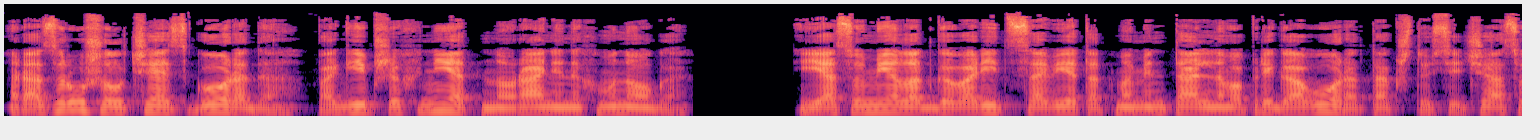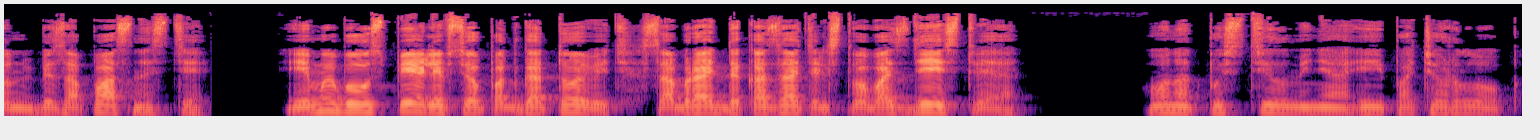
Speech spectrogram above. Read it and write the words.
Разрушил часть города, погибших нет, но раненых много. Я сумел отговорить совет от моментального приговора, так что сейчас он в безопасности, и мы бы успели все подготовить, собрать доказательства воздействия. Он отпустил меня и потер лоб.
